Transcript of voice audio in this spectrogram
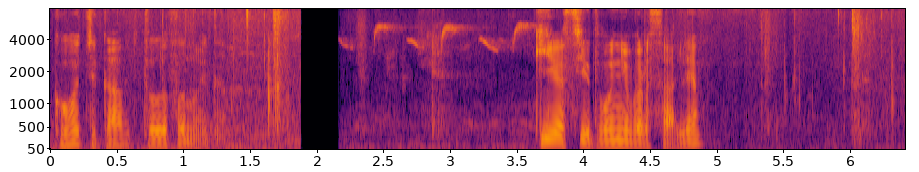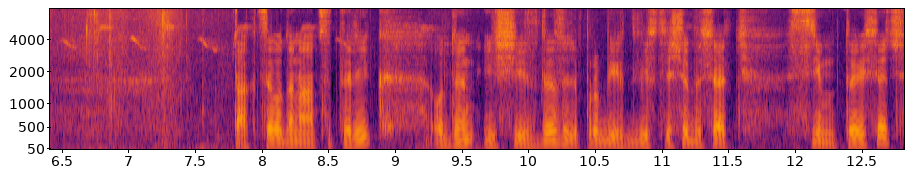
Кого цікавить, телефонуйте. Kia Ceed в універсалі. Так, це 11 рік, 1,6 дизель, пробіг 267 тисяч.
